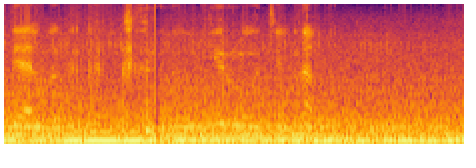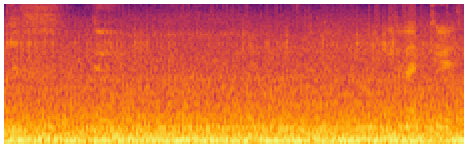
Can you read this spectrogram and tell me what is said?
ಇದೆ ಅಲ್ವಾ ಹುಡುಗಿರು ಜೀವನ ಇವಾಗ ಕೇಳಿ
